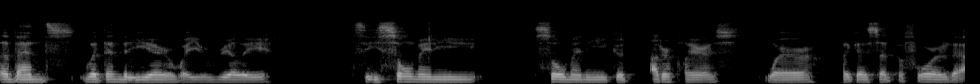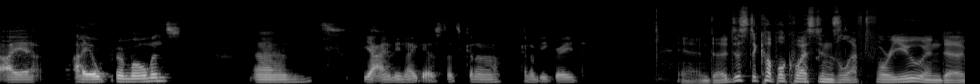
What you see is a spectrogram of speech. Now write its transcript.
events within the year where you really see so many so many good other players where like I said before the eye eye opener moments and yeah I mean I guess that's gonna gonna be great and uh, just a couple questions left for you, and uh,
